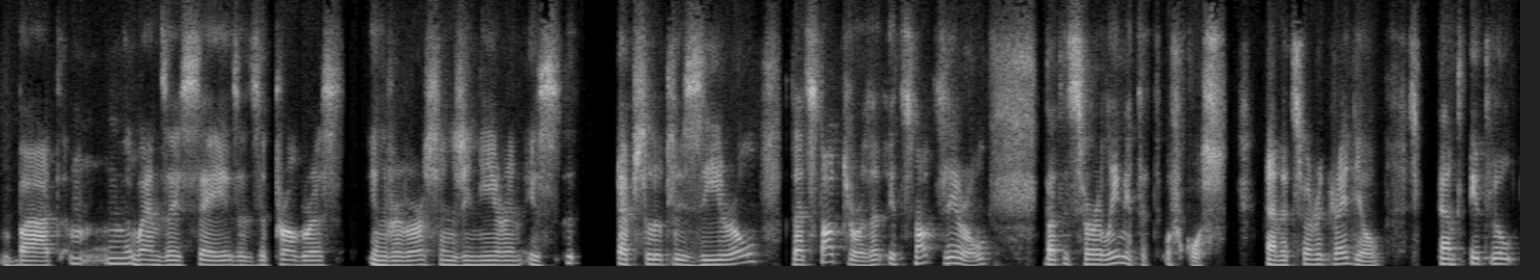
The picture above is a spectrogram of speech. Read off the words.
But um, when they say that the progress in reverse engineering is absolutely zero. That's not true. That it's not zero, but it's very limited, of course, and it's very gradual, and it will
